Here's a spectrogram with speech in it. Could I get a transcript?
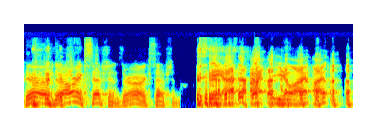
There are there are exceptions. There are exceptions. Hey, I, I, you know, I, I,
